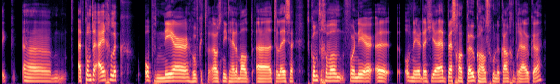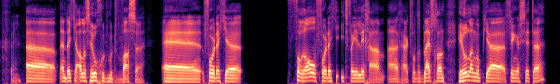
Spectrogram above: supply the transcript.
Ik, ehm, het komt er eigenlijk op neer. Hoef ik het trouwens niet helemaal eh, te lezen. Het komt er gewoon voor neer, eh, op neer dat je het best gewoon keukenhandschoenen kan gebruiken. Eh, en dat je alles heel goed moet wassen. Voordat je. Vooral voordat je iets van je lichaam aanraakt. Want het blijft gewoon heel lang op je vingers zitten.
